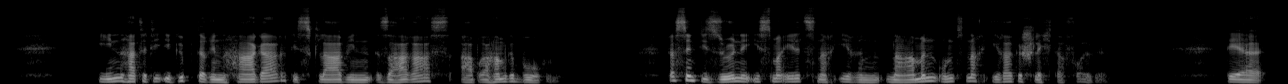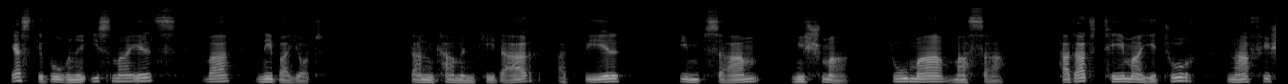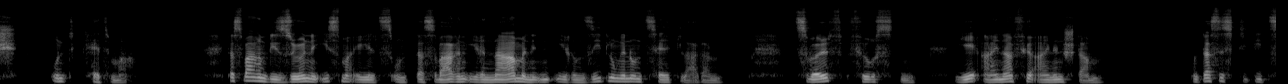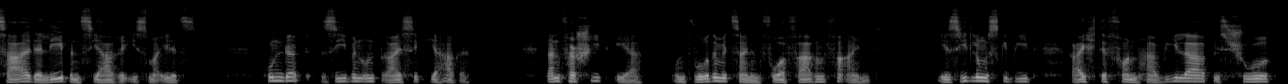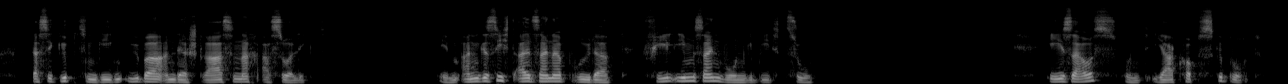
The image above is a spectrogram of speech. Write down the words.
Ihn hatte die Ägypterin Hagar, die Sklavin Saras, Abraham geboren. Das sind die Söhne Ismaels nach ihren Namen und nach ihrer Geschlechterfolge. Der Erstgeborene Ismaels war Nebajot. Dann kamen Kedar, Adbel, Bimsam, Mishma, Duma, Massa, Hadad, Tema, Jetur, Nafisch und Ketma. Das waren die Söhne Ismaels und das waren ihre Namen in ihren Siedlungen und Zeltlagern. Zwölf Fürsten, je einer für einen Stamm. Und das ist die, die Zahl der Lebensjahre Ismaels, 137 Jahre. Dann verschied er und wurde mit seinen Vorfahren vereint. Ihr Siedlungsgebiet reichte von Havila bis Schur, das Ägypten gegenüber an der Straße nach Assur liegt. Im Angesicht all seiner Brüder fiel ihm sein Wohngebiet zu. Esaus und Jakobs Geburt.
